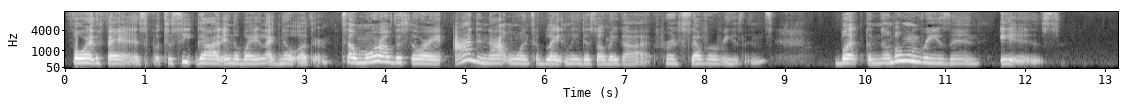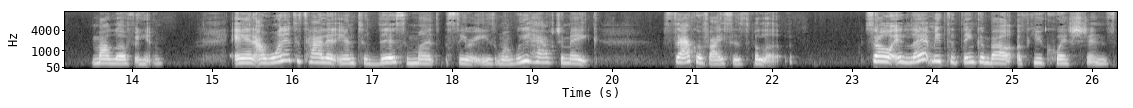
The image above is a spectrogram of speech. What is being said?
for the fast, but to seek God in a way like no other. So, more of the story, I did not want to blatantly disobey God for several reasons. But the number one reason is my love for Him. And I wanted to tie that into this month series when we have to make sacrifices for love. So it led me to think about a few questions.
